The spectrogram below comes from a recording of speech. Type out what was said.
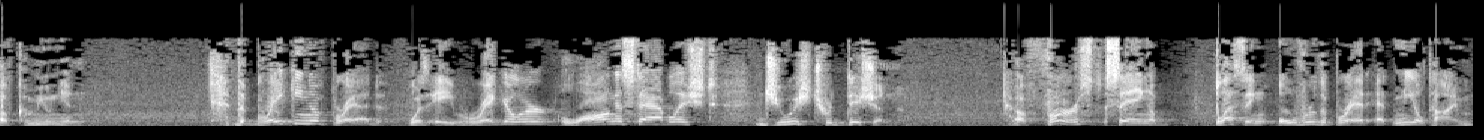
of communion. The breaking of bread was a regular, long established Jewish tradition of first saying a blessing over the bread at mealtime,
